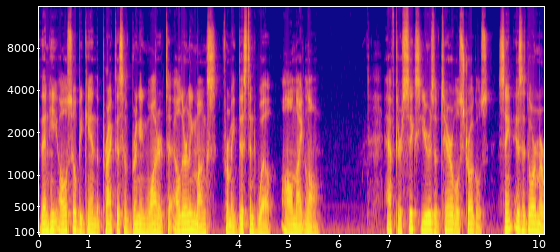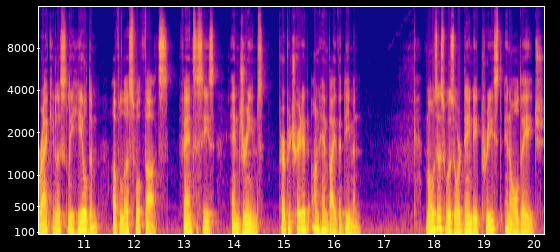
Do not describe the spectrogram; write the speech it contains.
Then he also began the practice of bringing water to elderly monks from a distant well all night long. After six years of terrible struggles, Saint Isidore miraculously healed him of lustful thoughts, fantasies, and dreams perpetrated on him by the demon. Moses was ordained a priest in old age.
